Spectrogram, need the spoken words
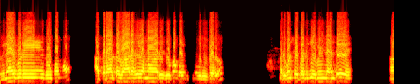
వినాయకుడి రూపము ఆ తర్వాత వారహి అమ్మవారి రూపం కనిపించింది గురుగారు మరి కొంతసేపటికి ఏమైందంటే ఆ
